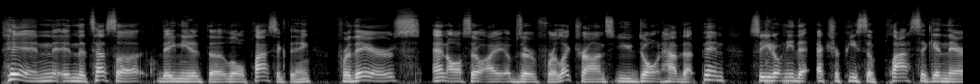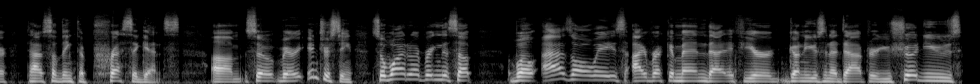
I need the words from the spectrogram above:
pin in the Tesla, they needed the little plastic thing. For theirs, and also I observed for Lectron's, you don't have that pin, so you don't need that extra piece of plastic in there to have something to press against. Um, so very interesting. So why do I bring this up? Well, as always, I recommend that if you're going to use an adapter, you should use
